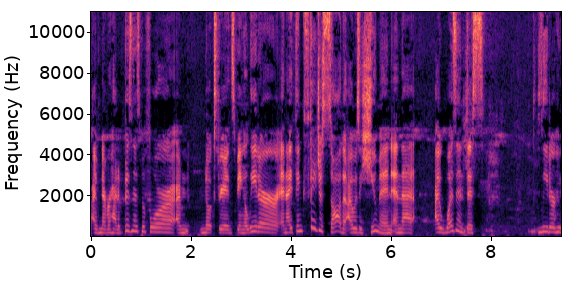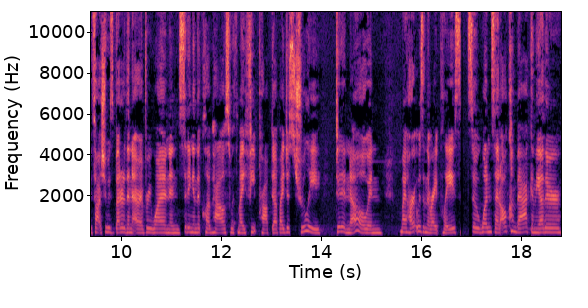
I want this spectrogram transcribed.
I've never had a business before. I'm no experience being a leader. And I think they just saw that I was a human and that I wasn't this leader who thought she was better than everyone and sitting in the clubhouse with my feet propped up. I just truly didn't know. And my heart was in the right place. So one said, I'll come back. And the other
